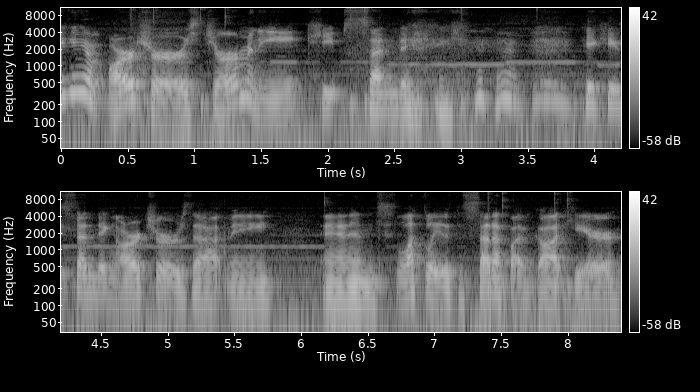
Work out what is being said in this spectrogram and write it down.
Speaking of archers, Germany keeps sending he keeps sending archers at me, and luckily with the setup I've got here,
